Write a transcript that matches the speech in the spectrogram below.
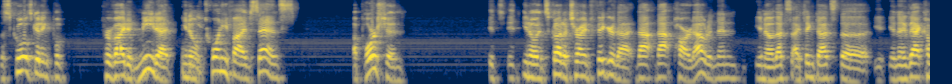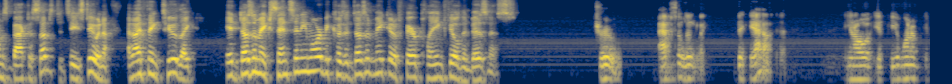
the school's getting pro- provided meat at you know 25 cents a portion it's it you know it's got to try and figure that that that part out. And then you know that's i think that's the and that comes back to substances too. And and i think too like it doesn't make sense anymore because it doesn't make it a fair playing field in business. True, absolutely. But yeah, you know, if you want to, if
